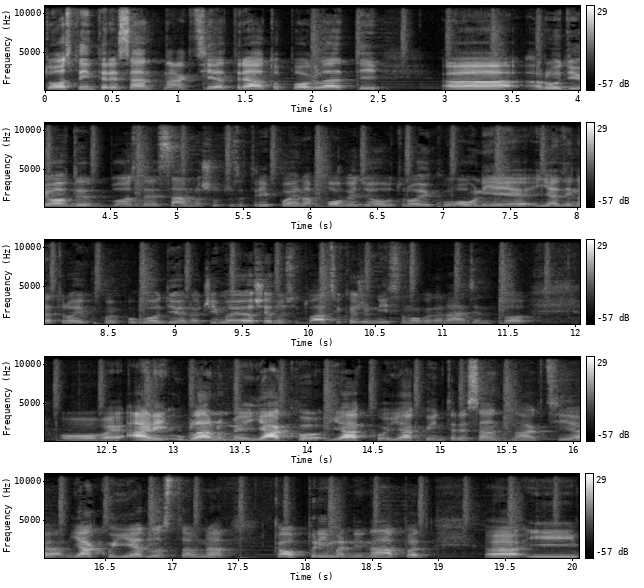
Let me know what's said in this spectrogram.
dosta interesantna akcija, treba to pogledati. Uh, Rudi ovde ostaje sam na šutu za 3 poena, pogađa ovu trojku, ovo nije jedina trojka koju je pogodio, znači ima još jednu situaciju, kažem, nisam mogao da nađem to, ovaj, ali uglavnom je jako, jako, jako interesantna akcija, jako jednostavna, kao primarni napad, uh, i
